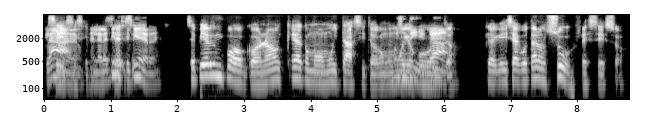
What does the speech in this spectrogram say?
Claro, Sí, sí, sí. en la latina Se- pierde. Se pierde un poco, ¿no? Queda como muy tácito, como Muy muy, sutil, oculto. claro. Que, que dice, agotaron su receso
